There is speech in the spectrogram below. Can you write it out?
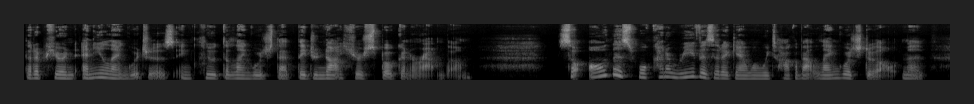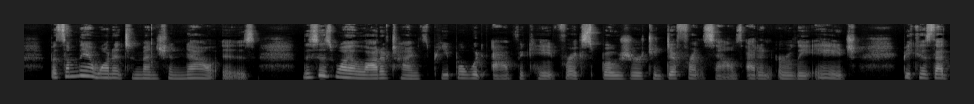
that appear in any languages, include the language that they do not hear spoken around them. So, all this we'll kind of revisit again when we talk about language development. But something I wanted to mention now is this is why a lot of times people would advocate for exposure to different sounds at an early age, because that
